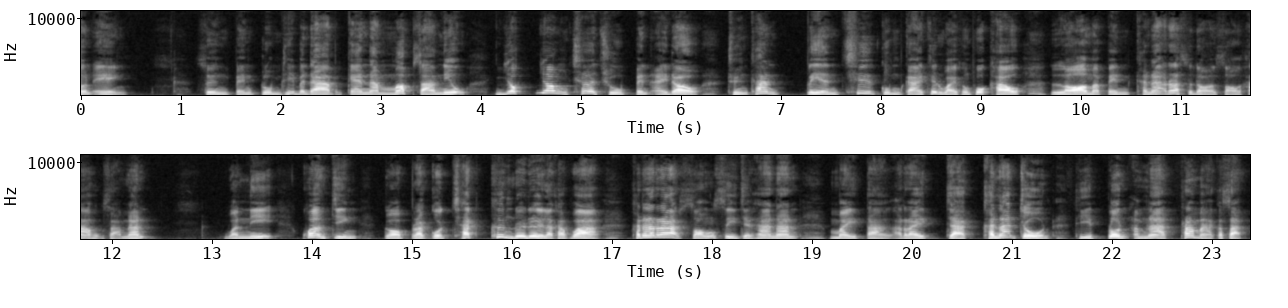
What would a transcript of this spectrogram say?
ตนเอง ซึ่งเป็นกลุ่มที่บรรดาแกนนำม็อบ 3 นิ้ว ยกย่องเชิดชูเป็นไอดอล ถึงขั้นเปลี่ยนชื่อกลุ่มการเคลื่อนไหวของพวกเขา ล้อมาเป็นคณะรัษฎร 2563 นั้น วันนี้ความจริงก็ปรากฏชัดขึ้นเรื่อยๆแล้วครับว่า คณะราษฎร 2475 นั้น ไม่ต่างอะไรจากคณะโจรที่ปล้นอำนาจพระมหากษัตริย์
